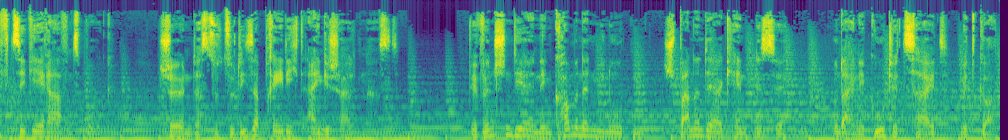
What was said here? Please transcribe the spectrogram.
FCG Ravensburg. Schön, dass du zu dieser Predigt eingeschaltet hast. Wir wünschen dir in den kommenden Minuten spannende Erkenntnisse und eine gute Zeit mit Gott.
